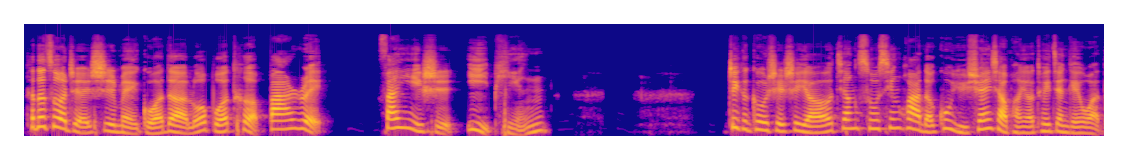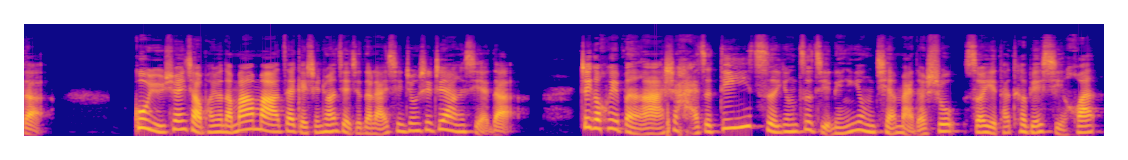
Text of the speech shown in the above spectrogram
它的作者是美国的罗伯特·巴瑞，翻译是易平。这个故事是由江苏兴化的顾宇轩小朋友推荐给我的。顾宇轩小朋友的妈妈在给神床姐姐的来信中是这样写的：“这个绘本啊，是孩子第一次用自己零用钱买的书，所以他特别喜欢。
